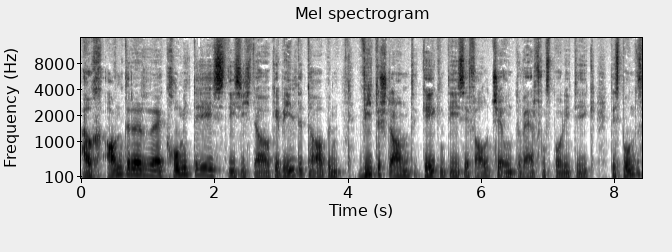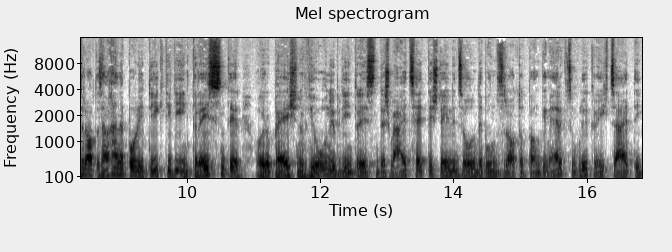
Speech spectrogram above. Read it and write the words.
auch anderer äh, Komitees, die sich da gebildet haben, Widerstand gegen diese falsche Unterwerfungspolitik des Bundesrates. Auch eine Politik, die die Interessen der Europäischen Union über die Interessen der Schweiz hätte stellen sollen. Der Bundesrat hat dann gemerkt, zum Glück rechtzeitig,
